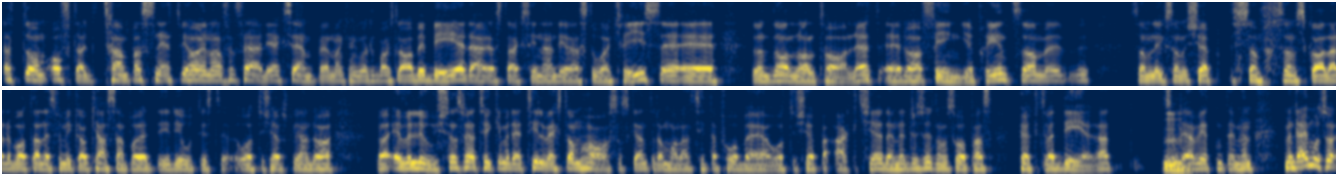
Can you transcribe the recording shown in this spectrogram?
att de ofta trampar snett. Vi har ju några förfärliga exempel. Man kan gå tillbaka till ABB där strax innan deras stora kris eh, eh runt 00-talet. Eh, du har Fingerprint som eh, som liksom köpt, som, som skalade bort alldeles för mycket av kassan på ett idiotiskt återköpsprogram. Du har, du har Evolution som jag tycker med det tillväxt de har så ska inte de hålla sitta på och börja återköpa aktier. Den är dessutom så pass högt värderad så mm. det, jag vet inte. Men, men däremot så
